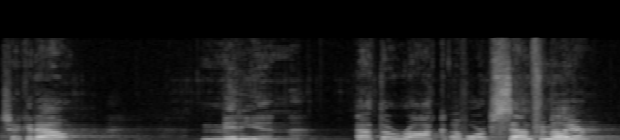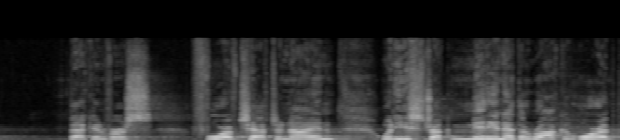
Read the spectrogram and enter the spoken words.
check it out, Midian at the rock of Oreb. Sound familiar? Back in verse 4 of chapter 9. When he struck Midian at the rock of Oreb,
